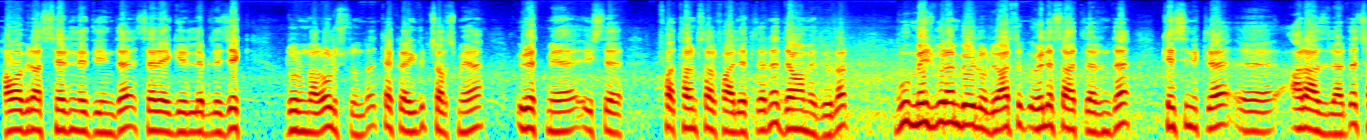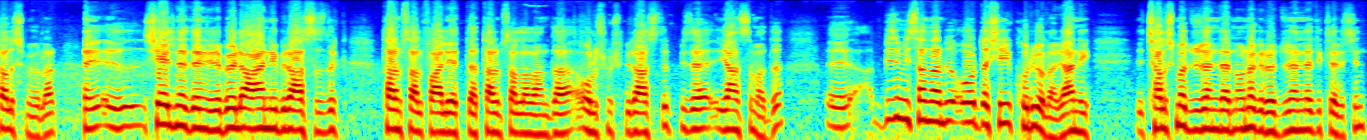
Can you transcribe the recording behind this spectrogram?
hava biraz serinlediğinde seraya girilebilecek durumlar oluştuğunda tekrar gidip çalışmaya, üretmeye, işte tarımsal faaliyetlerine devam ediyorlar. Bu mecburen böyle oluyor. Artık öğle saatlerinde kesinlikle e, arazilerde çalışmıyorlar. E, e, şey nedeniyle böyle ani bir rahatsızlık tarımsal faaliyette, tarımsal alanda oluşmuş bir rahatsızlık bize yansımadı. E, bizim insanlarımız orada şeyi koruyorlar. Yani çalışma düzenlerini ona göre düzenledikleri için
